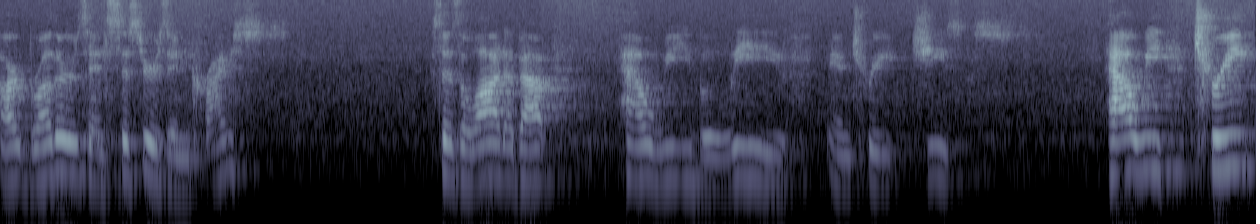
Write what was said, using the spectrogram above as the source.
our brothers and sisters in Christ says a lot about how we believe and treat Jesus. How we treat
